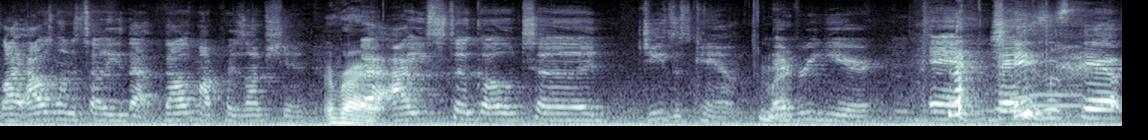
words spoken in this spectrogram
like I was going to tell you that that was my presumption. Right. But I used to go to Jesus camp Right. every year, and Jesus camp.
